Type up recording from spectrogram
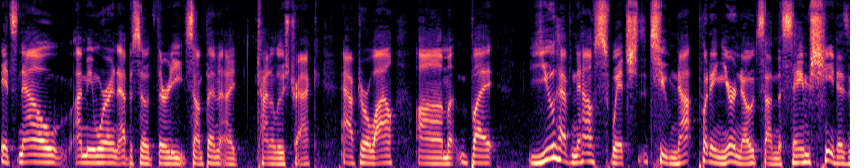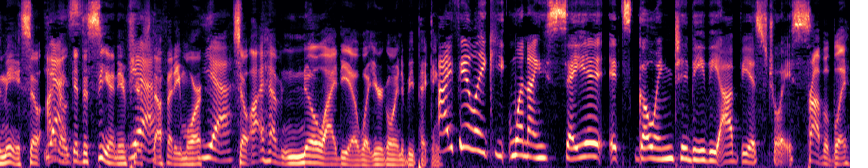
it's now. I mean, we're in episode thirty something. I kind of lose track after a while. Um, but you have now switched to not putting your notes on the same sheet as me, so I don't get to see any of your stuff anymore. Yeah. So I have no idea what you're going to be picking. I feel like when I say it, it's going to be the obvious choice. Probably.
